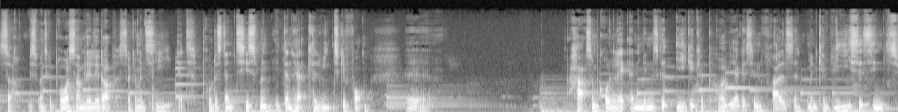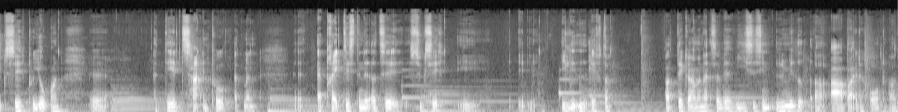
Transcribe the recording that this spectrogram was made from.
Så hvis man skal prøve at samle lidt op, så kan man sige, at protestantismen i den her kalvinske form øh, har som grundlag, at mennesket ikke kan påvirke sin frelse, men kan vise sin succes på jorden. Øh, at det er et tegn på, at man øh, er prædestineret til succes i, i, i livet efter. Og det gør man altså ved at vise sin ydmyghed og arbejde hårdt, og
